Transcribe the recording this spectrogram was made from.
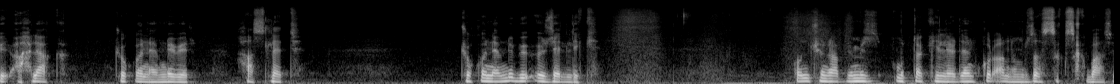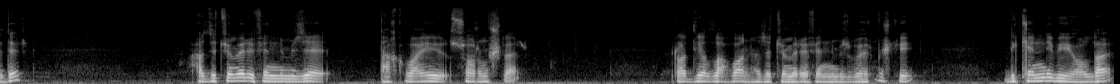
bir ahlak, çok önemli bir haslet, çok önemli bir özellik. Onun için Rabbimiz muttakilerden Kur'an'ımıza sık sık bahseder. Hazreti Ömer Efendimiz'e takvayı sormuşlar. Radıyallahu anh Hazreti Ömer Efendimiz buyurmuş ki dikenli bir yolda,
